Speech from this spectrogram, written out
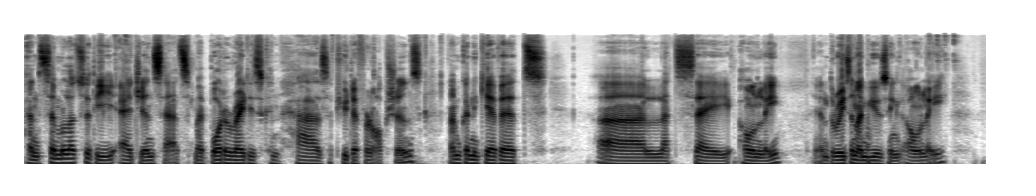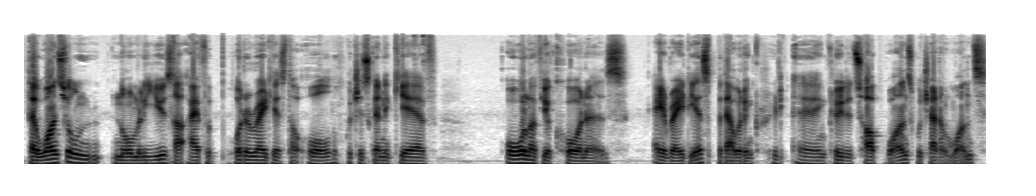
And similar to the edge insets, my border radius can has a few different options. I'm going to give it, uh, let's say, only. And the reason I'm using only, the ones you'll normally use are either border radius all, which is going to give all of your corners a radius, but that would include, uh, include the top ones, which I don't want.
